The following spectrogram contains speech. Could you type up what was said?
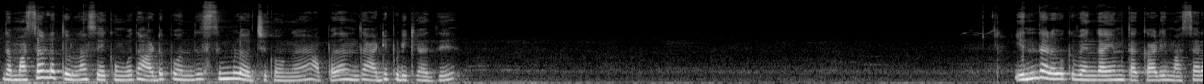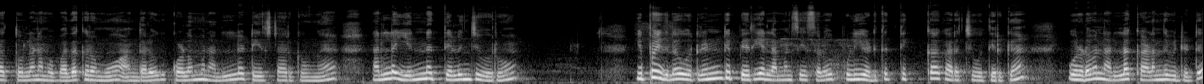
இந்த மசாலா தூள்லாம் சேர்க்கும்போது அடுப்பு வந்து சிம்மில் வச்சுக்கோங்க. அப்போ தான் வந்து அடி பிடிக்காது. எந்த அளவுக்கு வெங்காயம் தக்காளி மசாலாத்தூள்லாம் நம்ம வதக்குறோமோ அந்த அளவுக்கு குழம்பு நல்ல டேஸ்ட்டாக இருக்குங்க. நல்ல எண்ணெய் தெளிஞ்சு வரும். இப்போ இதில் ஒரு ரெண்டு பெரிய லெமன் சைஸ் அளவு புளி எடுத்து திக்காக கரைச்சி ஊற்றிருக்கேன் ஒரு தடவை நல்லா கலந்து விட்டுட்டு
